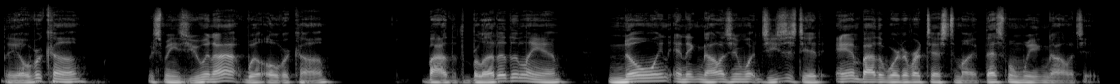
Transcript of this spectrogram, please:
They overcome, which means you and I will overcome, by the blood of the Lamb, knowing and acknowledging what Jesus did, and by the word of our testimony. That's when we acknowledge it.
